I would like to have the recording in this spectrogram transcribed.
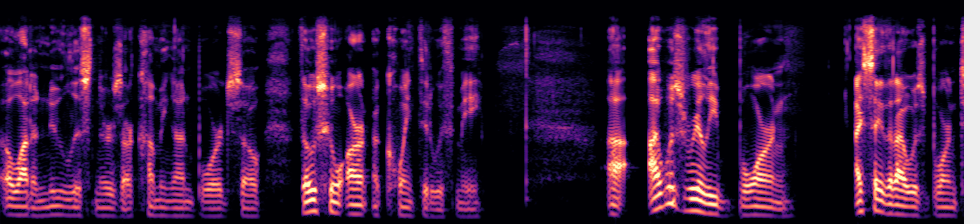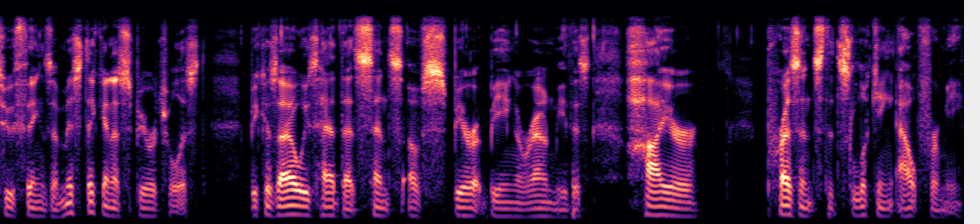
a lot of new listeners are coming on board. So those who aren't acquainted with me, uh, I was really born. I say that I was born two things: a mystic and a spiritualist because I always had that sense of spirit being around me, this higher presence that's looking out for me.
